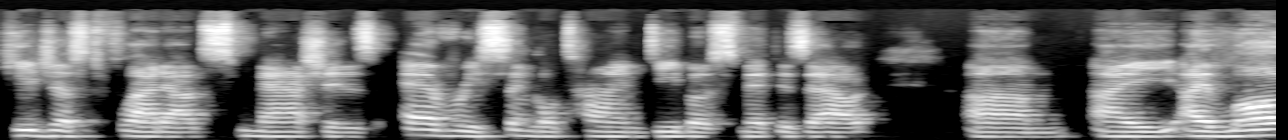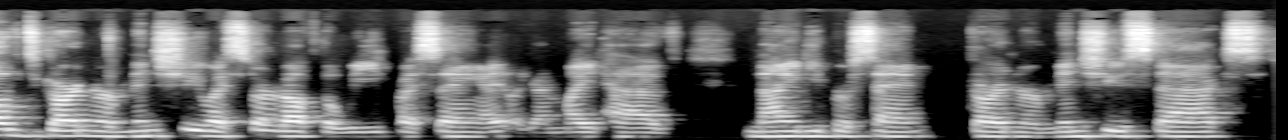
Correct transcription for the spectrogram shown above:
he just flat out smashes every single time Debo Smith is out. Um, I I loved Gardner Minshew. I started off the week by saying I like I might have 90% Gardner Minshew stacks.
